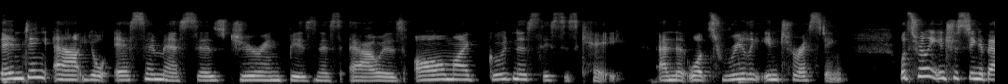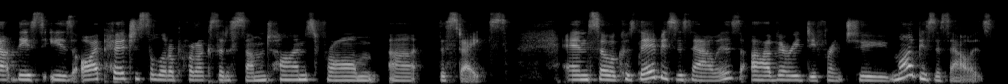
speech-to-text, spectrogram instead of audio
Sending out your SMSs during business hours. Oh my goodness, this is key. And that what's really interesting, what's really interesting about this is I purchase a lot of products that are sometimes from uh, the States. And so, because their business hours are very different to my business hours.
